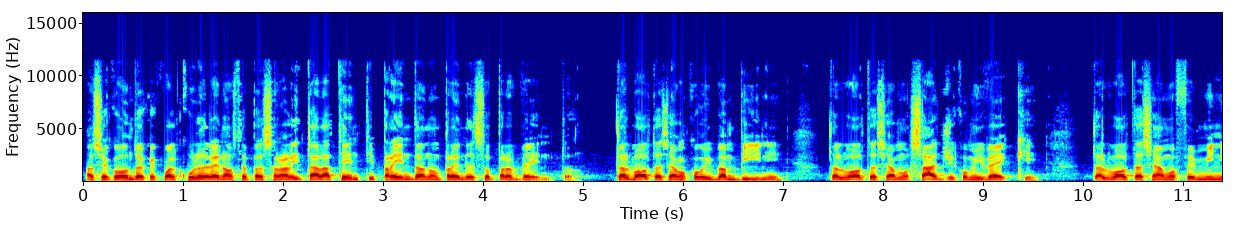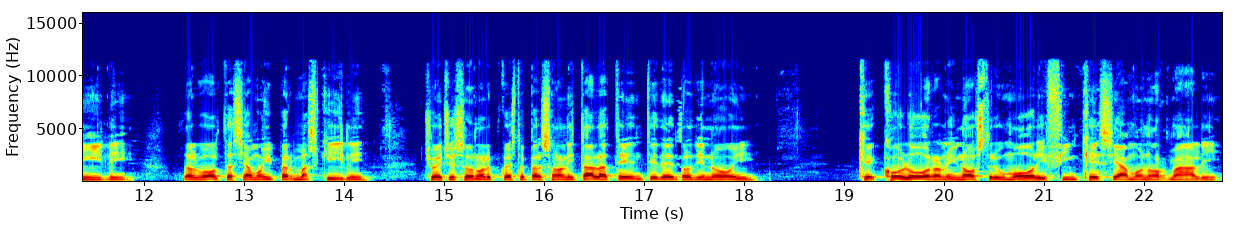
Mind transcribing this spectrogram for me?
a seconda che qualcuna delle nostre personalità latenti prenda o non prenda il sopravvento. Talvolta siamo come i bambini, talvolta siamo saggi come i vecchi, talvolta siamo femminili, talvolta siamo ipermaschili, cioè ci sono le, queste personalità latenti dentro di noi che colorano i nostri umori finché siamo normali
